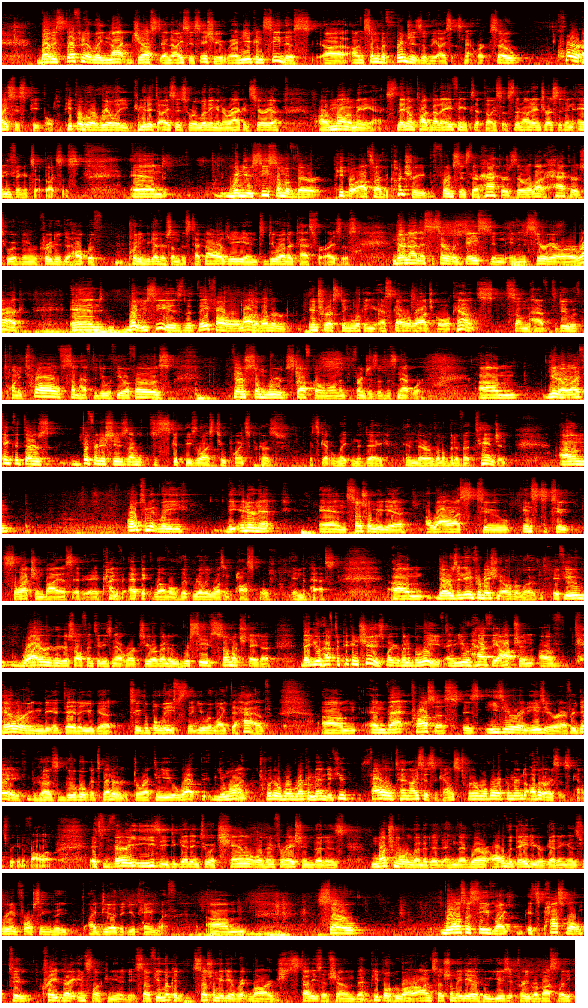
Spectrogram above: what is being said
But it's definitely not just an ISIS issue, and you can see this uh, on some of the fringes of the ISIS network. So core ISIS people, people who are really committed to ISIS, who are living in Iraq and Syria, are monomaniacs. They don't talk about anything except ISIS. They're not interested in anything except ISIS. And when you see some of their people outside the country, for instance, they're hackers. There are a lot of hackers who have been recruited to help with putting together some of this technology and to do other tasks for ISIS. They're not necessarily based in, in Syria or Iraq. And what you see is that they follow a lot of other interesting looking eschatological accounts. Some have to do with 2012, some have to do with UFOs. There's some weird stuff going on at the fringes of this network. Um, you know, I think that there's different issues. I'm just skip these last two points because it's getting late in the day and they're a little bit of a tangent. Um, ultimately, the internet and social media allow us to institute selection bias at a kind of epic level that really wasn't possible in the past. Um, there is an information overload. If you wire yourself into these networks, you are going to receive so much data that you have to pick and choose what you're going to believe. And you have the option of tailoring the data you get to the beliefs that you would like to have. Um, and that process is easier and easier every day because Google gets better directing you what you want. Twitter will recommend, if you follow 10 ISIS accounts, Twitter will recommend other ISIS accounts for you to follow. It's very easy to get into a channel of information that is much more limited and that where all the data you're getting is reinforcing the idea that you came with. Um, so we also see like it's possible to create very insular communities. So if you look at social media writ large, studies have shown that people who are on social media who use it pretty robustly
